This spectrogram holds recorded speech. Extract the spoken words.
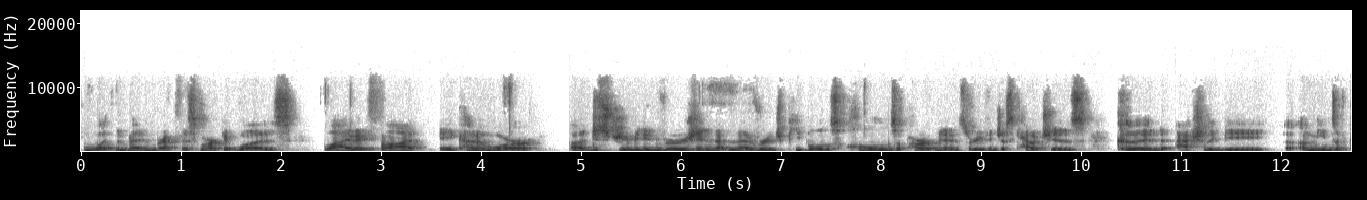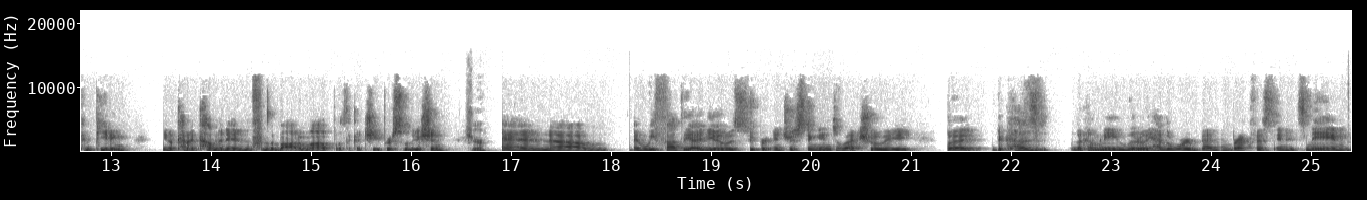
what the bed and breakfast market was, why they thought a kind of more uh, distributed version that leveraged people's homes, apartments, or even just couches could actually be a means of competing. You know, kind of coming in from the bottom up with like a cheaper solution. Sure. And um, and we thought the idea was super interesting intellectually, but because the company literally had the word bed and breakfast in its name,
